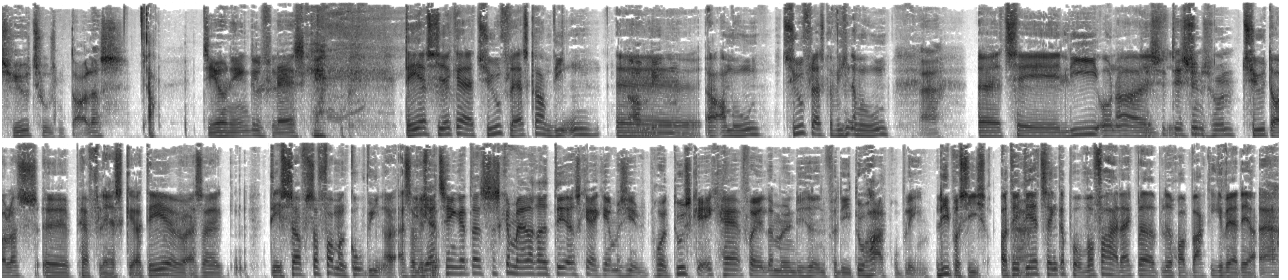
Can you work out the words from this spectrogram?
20.000 dollars. Ja. Det er jo en enkelt flaske. Det er cirka 20 flasker om vinen. Øh, Om vinen? og om ugen. 20 flasker vin om ugen. Ja, Øh, til lige under det, sy- det synes hun. 20 dollars øh, per flaske. Og det er jo altså... Det er, så, så får man god vin. Og, altså, hvis Jeg man, tænker, der, så skal man allerede der skal jeg igennem og sige, prøv at du skal ikke have forældremyndigheden, fordi du har et problem. Lige præcis. Og det er Ja. det, jeg tænker på. Hvorfor har der ikke været blevet råbt vagt i gevær der? Ja.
